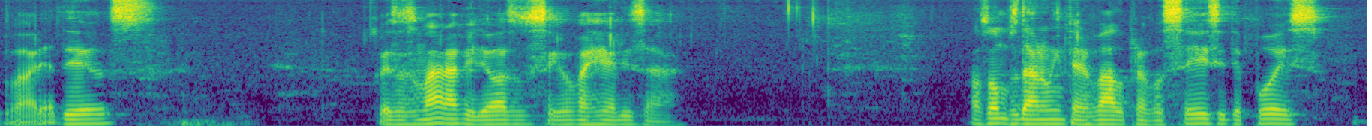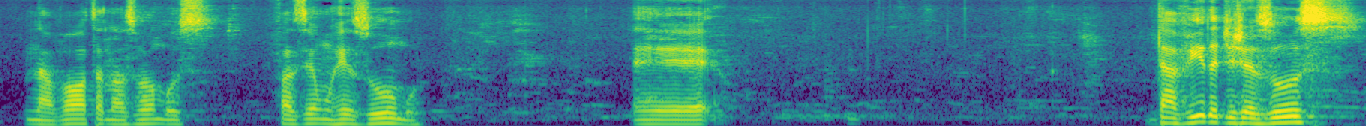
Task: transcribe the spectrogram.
Glória a Deus. Coisas maravilhosas o Senhor vai realizar. Nós vamos dar um intervalo para vocês e depois, na volta, nós vamos fazer um resumo é, da vida de Jesus,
